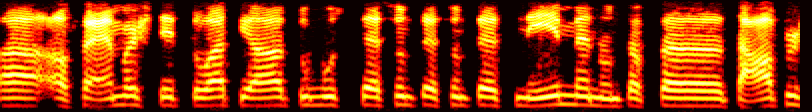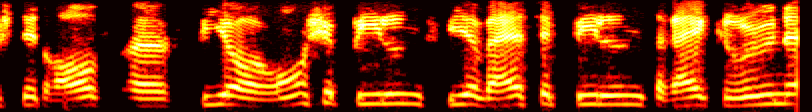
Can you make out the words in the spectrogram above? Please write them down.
auf einmal steht dort, ja, du musst das und das und das nehmen und auf der Tafel steht drauf, äh, vier orange Pillen, vier weiße Pillen, drei grüne,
